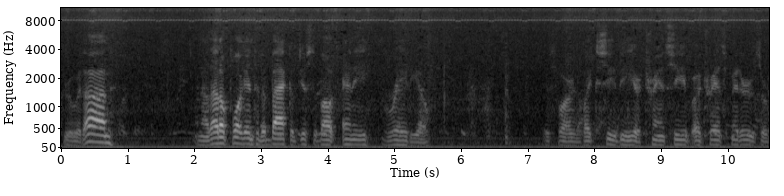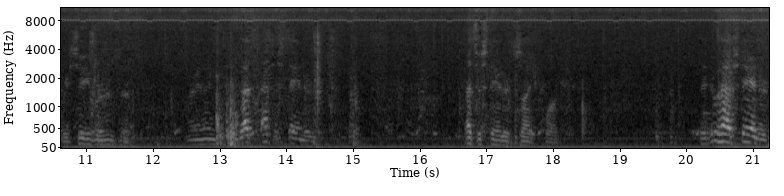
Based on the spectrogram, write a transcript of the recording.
screw it on. Now that'll plug into the back of just about any radio as far as like CB or transceiver or transmitters or receivers or, or anything. That's, that's a standard. That's a standard site plug. They do have standards.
